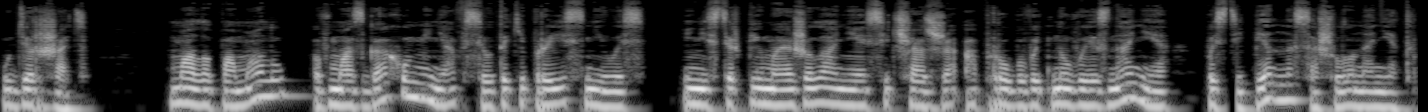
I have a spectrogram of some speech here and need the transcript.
удержать. Мало-помалу в мозгах у меня все-таки прояснилось, и нестерпимое желание сейчас же опробовать новые знания постепенно сошло на нет.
